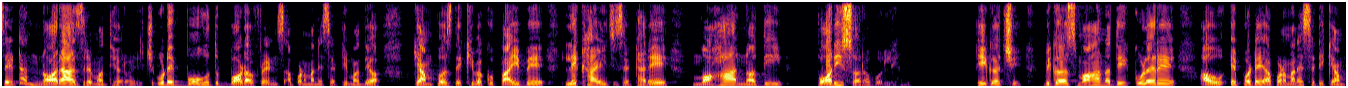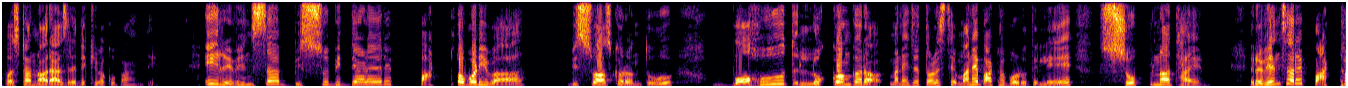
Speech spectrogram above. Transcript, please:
ସେଇଟା ନରାଜରେ ମଧ୍ୟ ରହିଛି ଗୋଟେ ବହୁତ ବଡ଼ ଫ୍ରେଣ୍ଡସ୍ ଆପଣମାନେ ସେଠି ମଧ୍ୟ କ୍ୟାମ୍ପସ୍ ଦେଖିବାକୁ ପାଇବେ ଲେଖା ହେଇଛି ସେଠାରେ ମହାନଦୀ ପରିସର ବୋଲି ଠିକ୍ ଅଛି ବିକଜ୍ ମହାନଦୀ କୂଳରେ ଆଉ ଏପଟେ ଆପଣମାନେ ସେଠି କ୍ୟାମ୍ପସ୍ଟା ନରାଜରେ ଦେଖିବାକୁ ପାଆନ୍ତି ଏଇ ରେଭେନ୍ସା ବିଶ୍ୱବିଦ୍ୟାଳୟରେ ପାଠ ପଢ଼ିବା ବିଶ୍ୱାସ କରନ୍ତୁ ବହୁତ ଲୋକଙ୍କର ମାନେ ଯେତେବେଳେ ସେମାନେ ପାଠ ପଢ଼ୁଥିଲେ ସ୍ୱପ୍ନ ଥାଏ रेभेन्सारे पाठ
